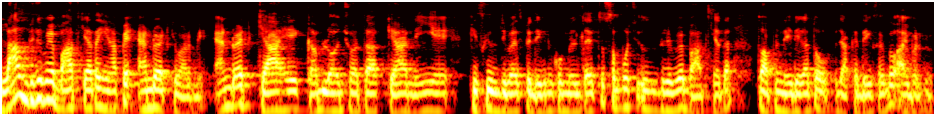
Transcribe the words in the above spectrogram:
लास्ट वीडियो में बात किया था यहाँ पे एंड्रॉइड के बारे में। एंड्रॉइड क्या है, कब लॉन्च हुआ था, क्या नहीं है किस किस डिवाइस पे देखने को मिलता है तो सब कुछ उस वीडियो में बात किया था। तो आपने नहीं देखा तो जाकर देख सकते हो। आई बटन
